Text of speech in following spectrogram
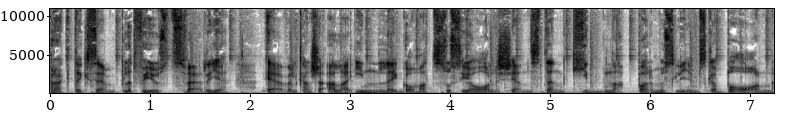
Praktexemplet för just Sverige är väl kanske alla inlägg om att socialtjänsten kidnappar muslimska barn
